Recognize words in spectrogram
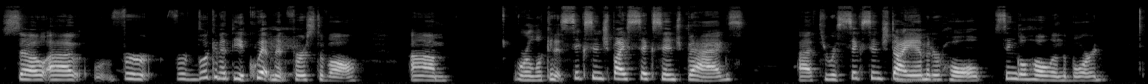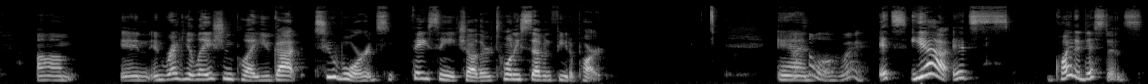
So, uh, for for looking at the equipment, first of all, um, we're looking at six inch by six inch bags uh, through a six inch diameter hole, single hole in the board. Um, in in regulation play, you got two boards facing each other, twenty seven feet apart, and That's a long way. it's yeah, it's quite a distance.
